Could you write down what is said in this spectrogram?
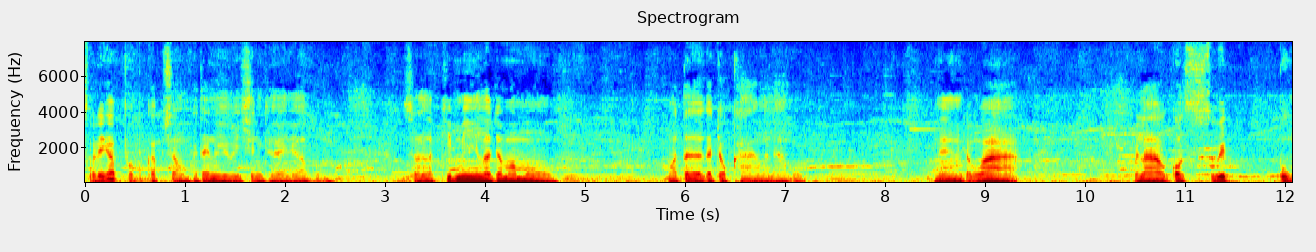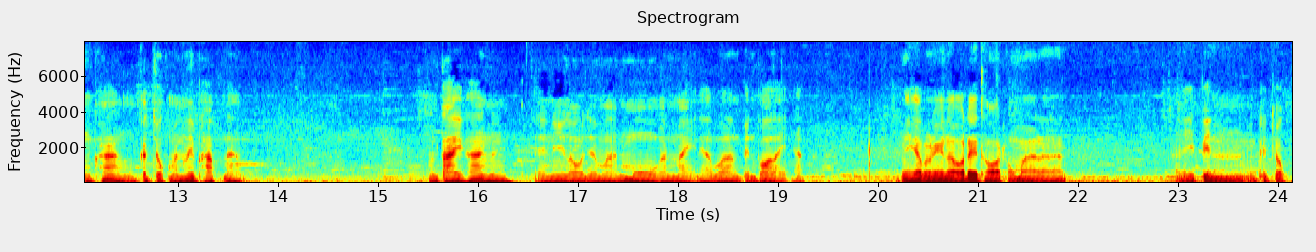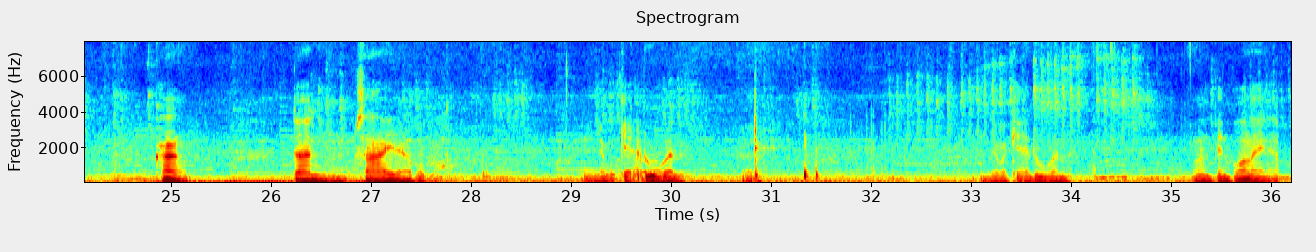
สวัสดีครับผมกับช่องพัฒนาอยู่เช่นเคยนะครับผมสำหรับคลิปนี้เราจะมาโมมอเตอร์กระจกข้างกันนะครับผมเนื่องจากว่า เวลาเรากดสวิตช์ปุ่มข้างกระจกมันไม่พับนะครับ มันตายข้างหนึ่งแต่อันนี้เราจะมาโมกันใหม่นะครับว่ามันเป็นเพราะอะไรนะครับนี่ครับวันนี้เราก็ได้ถอดออกมาแล้วครับอันนี้เป็นกระจกข้างด้านซ้ายนะครับผม เดี๋ยวมาแกะดูกัน เดี๋ยวมาแกะดูกัน มันเป็นเพราะอะไรนะครับ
